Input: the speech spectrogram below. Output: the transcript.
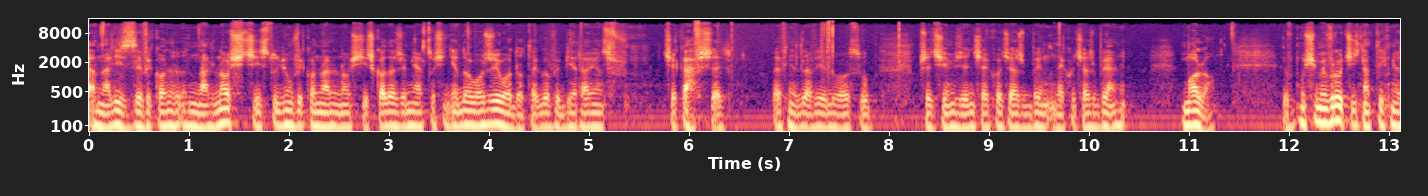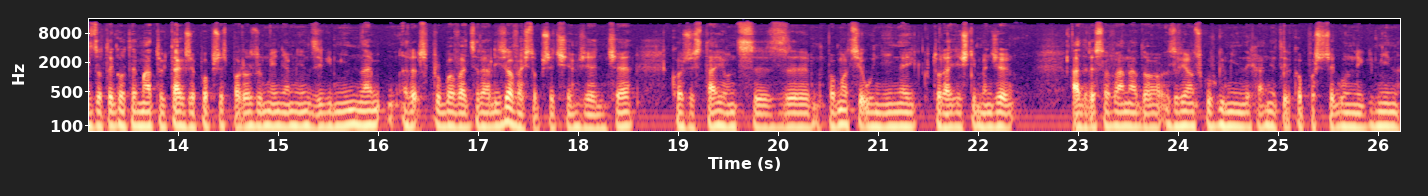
analizy wykonalności, studium wykonalności. Szkoda, że miasto się nie dołożyło do tego, wybierając ciekawsze, pewnie dla wielu osób, przedsięwzięcia, jak chociażby, chociażby MOLO. Musimy wrócić natychmiast do tego tematu i także poprzez porozumienia międzygminne spróbować zrealizować to przedsięwzięcie, korzystając z pomocy unijnej, która jeśli będzie adresowana do związków gminnych, a nie tylko poszczególnych gmin,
